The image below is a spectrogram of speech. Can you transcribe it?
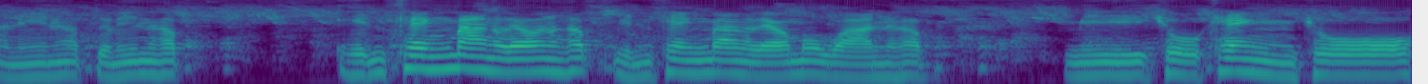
อันนี้นะครับตัวนี้นะครับ เห็นแข้งบ้างแล้วนะครับ เห็นแข้งบ้างแล้วเมื่อวานนะครับ มีโชว์แข้งโชว์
